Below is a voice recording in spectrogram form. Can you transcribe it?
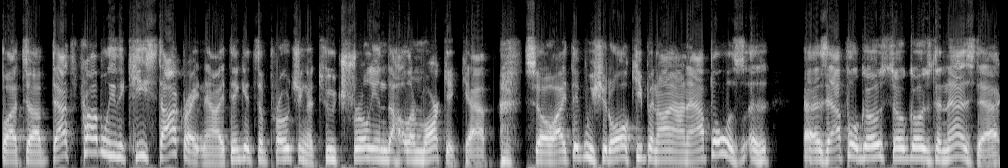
But uh, that's probably the key stock right now. I think it's approaching a two trillion dollar market cap. So I think we should all keep an eye on Apple. As uh, as Apple goes, so goes the Nasdaq.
